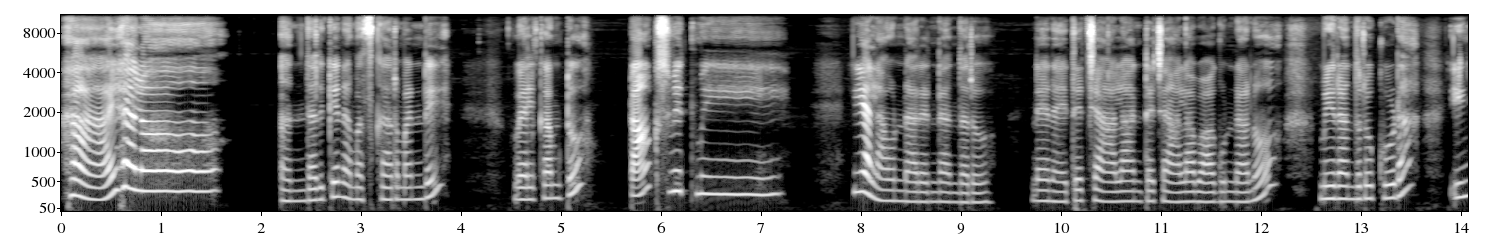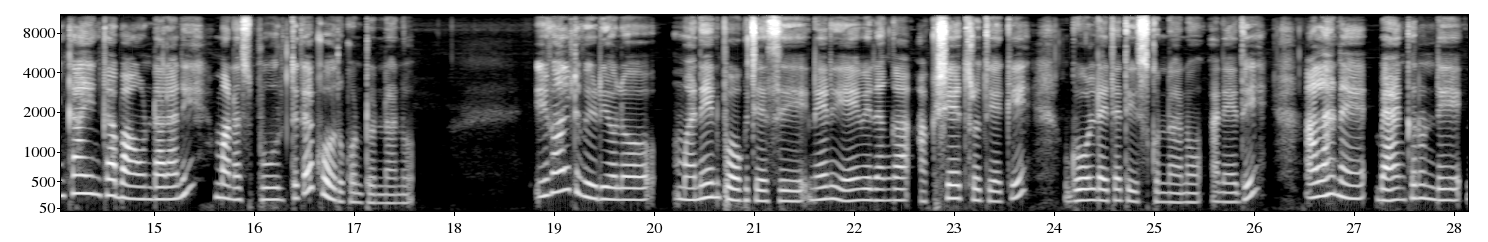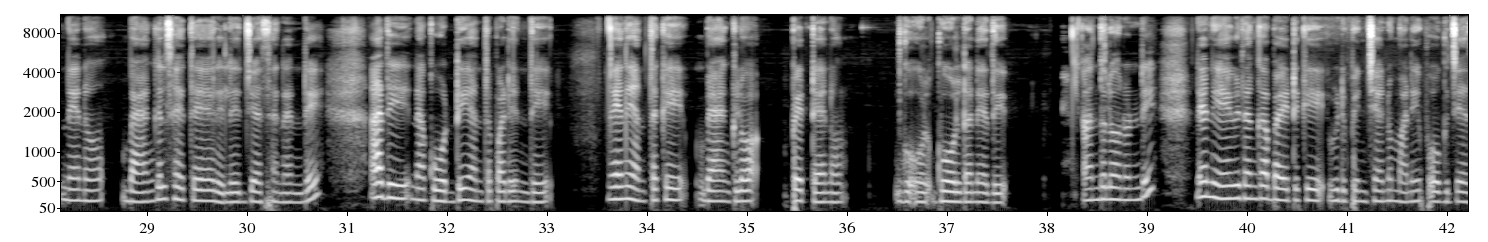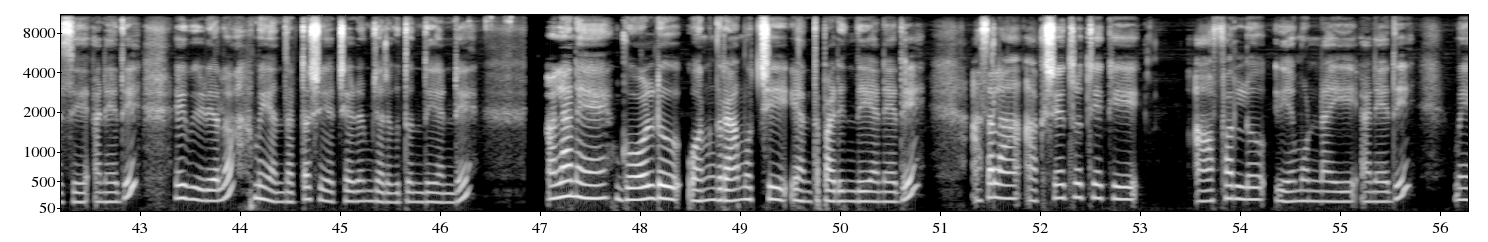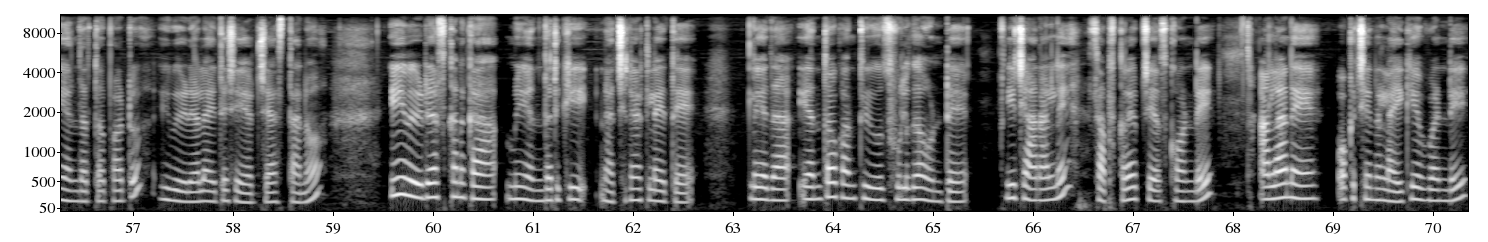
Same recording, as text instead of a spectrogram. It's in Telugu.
Hi hello. అందరికీ నమస్కారం అండి welcome to talks with me. ఎలా ఉన్నారండి అందరూ? నేనైతే చాలా అంటే చాలా బాగున్నాను. మీరందరూ కూడా ఇంకా ఇంకా బాగుండాలని మనస్ఫూర్తిగా కోరుకుంటున్నాను. ఇవాళ వీడియోలో మనీని పోగు చేసి నేను ఏ విధంగా అక్షయ తృతీయకి గోల్డ్ అయితే తీసుకున్నాను అనేది. అలానే బ్యాంకు నుండి నేను బ్యాంగిల్స్ అయితే రిలీజ్ చేశానండి. అది నాకు వడ్డీ ఎంత పడింది నేను ఎంతకి బ్యాంక్లో పెట్టాను గోల్డ్ గోల్డ్ అనేది. అందులో నుండి నేను ఏ విధంగా బయటికి విడిపించాను మనీ పోగు చేసి అనేది ఈ వీడియోలో మీ అందరితో షేర్ చేయడం జరుగుతుంది అండి. అలానే గోల్డ్ వన్ గ్రామ్ వచ్చి ఎంత పడింది అనేది అసలు అక్షయ తృతీయకి ఆఫర్లు ఏమున్నాయి అనేది మీ అందరితో పాటు ఈ వీడియోలో అయితే షేర్ చేస్తాను. ఈ వీడియోస్ కనుక మీ అందరికీ నచ్చినట్లయితే లేదా ఎంతో కొంత యూస్ఫుల్గా ఉంటే ఈ ఛానల్ని సబ్స్క్రైబ్ చేసుకోండి. అలానే ఒక చిన్న లైక్ ఇవ్వండి.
